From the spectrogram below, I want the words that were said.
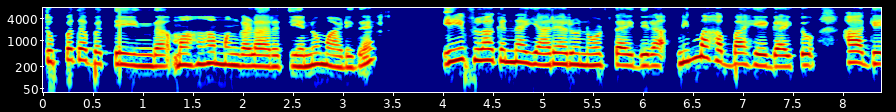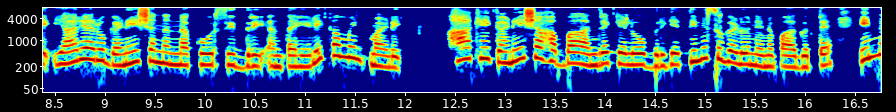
ತುಪ್ಪದ ಬತ್ತೆಯಿಂದ ಮಹಾಮಂಗಳಾರತಿಯನ್ನು ಮಾಡಿದೆ. ಈ ವ್ಲಾಗನ್ನ ಯಾರ್ಯಾರು ನೋಡ್ತಾ ಇದ್ದೀರಾ? ನಿಮ್ಮ ಹಬ್ಬ ಹೇಗಾಯ್ತು? ಹಾಗೆ ಯಾರ್ಯಾರು ಗಣೇಶನನ್ನ ಕೂರಿಸಿದ್ರಿ ಅಂತ ಹೇಳಿ ಕಮೆಂಟ್ ಮಾಡಿ. ಹಾಗೆ ಗಣೇಶ ಹಬ್ಬ ಅಂದ್ರೆ ಕೆಲವೊಬ್ಬರಿಗೆ ತಿನಿಸುಗಳು ನೆನಪಾಗುತ್ತೆ. ಇನ್ನ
